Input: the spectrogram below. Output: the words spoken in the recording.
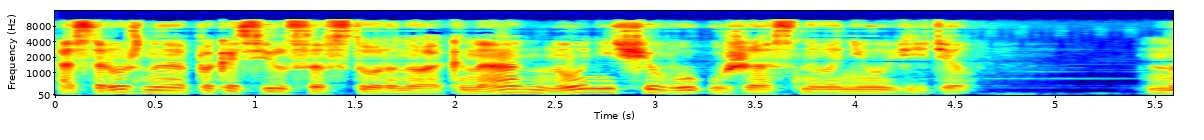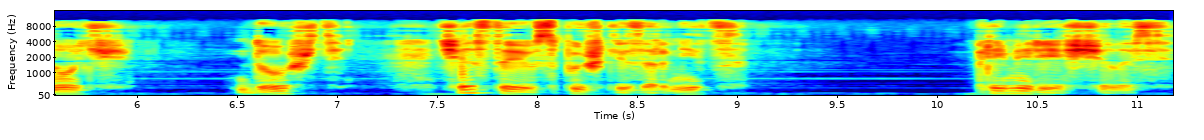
осторожно покосился в сторону окна, но ничего ужасного не увидел. Ночь, дождь, частые вспышки зорниц. Примерещилось.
